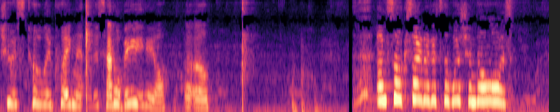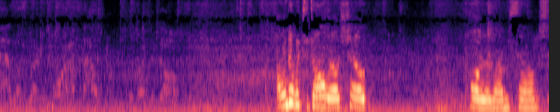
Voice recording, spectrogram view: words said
She was totally pregnant I just had her baby here. Uh-oh. I'm so excited. It's the Russian Dolls. I wonder which doll will show part of themselves.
